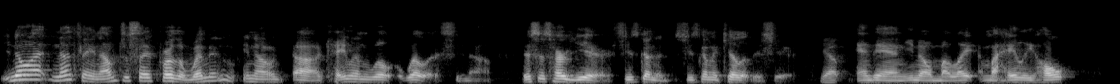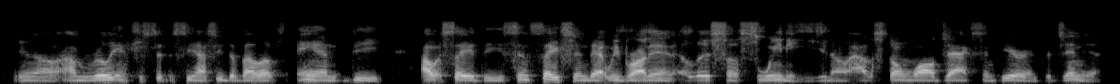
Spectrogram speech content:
you know what? Nothing. I'll just say for the women, you know, uh, Kaylin Will Willis. You know, this is her year. She's gonna she's gonna kill it this year. Yep. And then, you know, Malay, Mahaley Holt, you know, I'm really interested to see how she develops. And the, I would say the sensation that we brought in, Alyssa Sweeney, you know, out of Stonewall Jackson here in Virginia.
